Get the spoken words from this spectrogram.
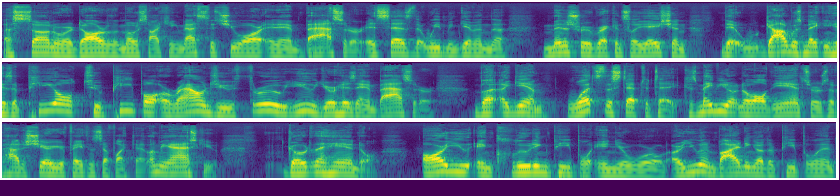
a son or a daughter of the Most High King. That's that you are an ambassador. It says that we've been given the ministry of reconciliation, that God was making his appeal to people around you through you. You're his ambassador. But again, what's the step to take? Because maybe you don't know all the answers of how to share your faith and stuff like that. Let me ask you go to the handle. Are you including people in your world? Are you inviting other people in?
